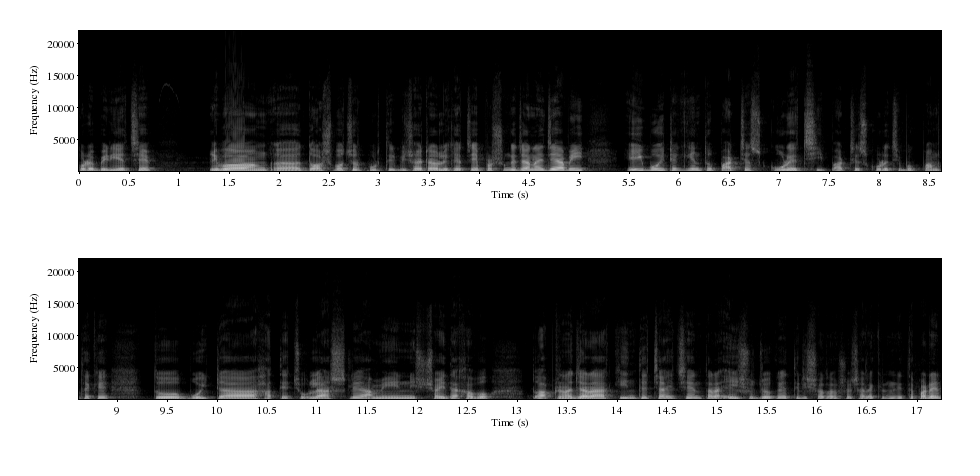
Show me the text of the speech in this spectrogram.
করে বেরিয়েছে এবং দশ বছর পূর্তির বিষয়টাও লিখেছে। এ প্রসঙ্গে জানাই যে, আমি এই বইটাকে কিন্তু পারচেস করেছি পারচেস করেছি বুক পাম থেকে। তো বইটা হাতে চলে আসলে আমি নিশ্চয়ই দেখাবো। তো আপনারা যারা কিনতে চাইছেন, তারা এই সুযোগে তিরিশ শতাংশ ছাড়ে কিনে নিতে পারেন।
